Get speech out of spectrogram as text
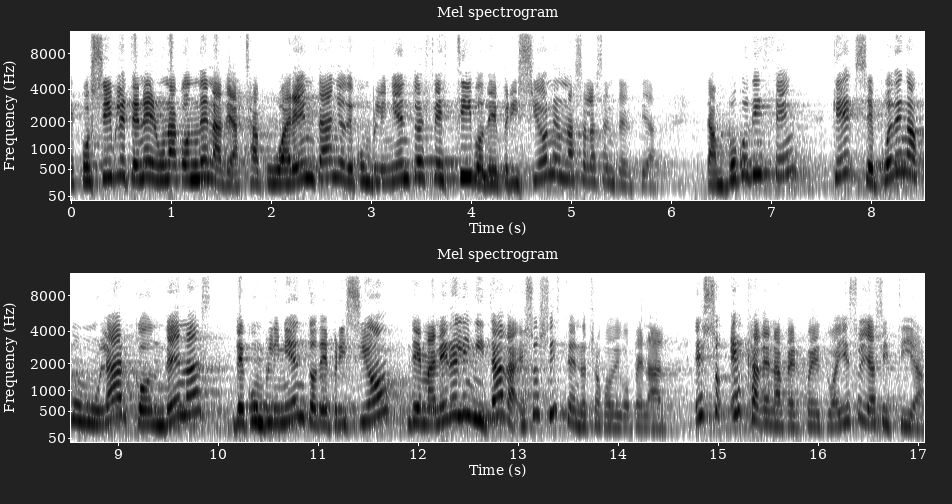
es posible tener una condena de hasta 40 años de cumplimiento efectivo de prisión en una sola sentencia. Tampoco dicen que se pueden acumular condenas de cumplimiento de prisión de manera ilimitada. Eso existe en nuestro Código Penal. Eso es cadena perpetua y eso ya existía.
